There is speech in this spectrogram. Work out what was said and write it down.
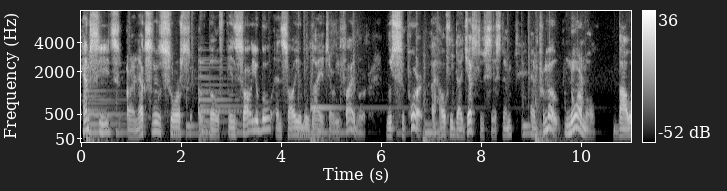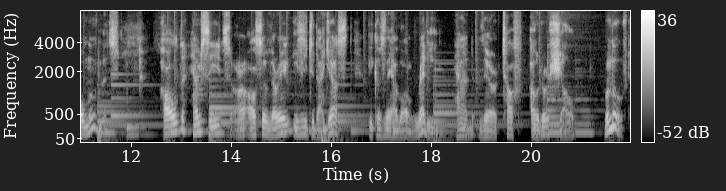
Hemp seeds are an excellent source of both insoluble and soluble dietary fiber, which support a healthy digestive system and promote normal bowel movements. Hulled hemp seeds are also very easy to digest because they have already had their tough outer shell removed.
